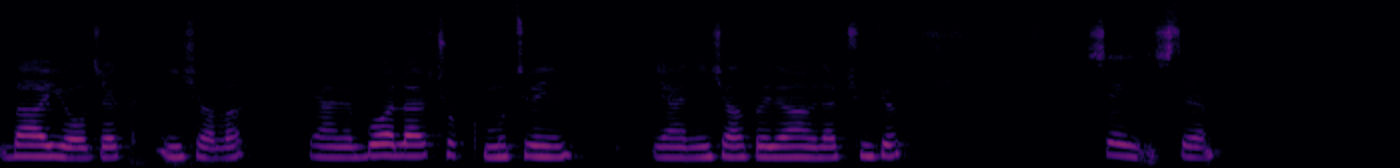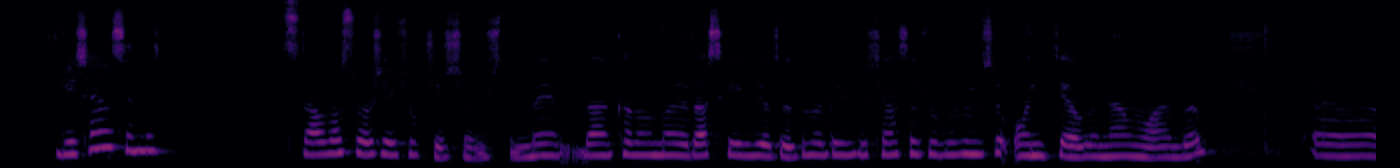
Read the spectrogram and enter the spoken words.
Daha iyi olacak inşallah. Yani bu aralar çok motiveyim. Yani inşallah böyle devam eder. Çünkü şey işte geçen sene sınavdan sonra şey çok şaşırmıştım. Ben, ben kanalıma rastgele video atıyordum ve benim geçen sene çok uzun bir süre 12 abonem vardı. Ee,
